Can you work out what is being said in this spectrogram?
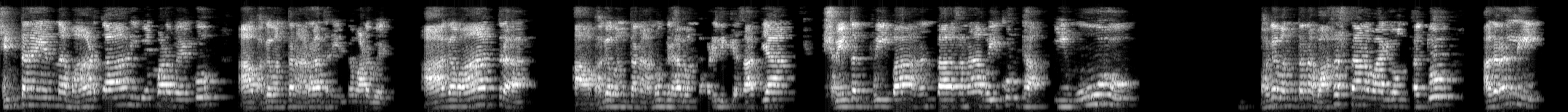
ಚಿಂತನೆಯನ್ನ ಮಾಡ್ತಾ ನೀವೇನ್ ಮಾಡಬೇಕು? ಆ ಭಗವಂತನ ಆರಾಧನೆಯನ್ನ ಮಾಡಬೇಕು. ಆಗ ಮಾತ್ರ ಆ ಭಗವಂತನ ಅನುಗ್ರಹವನ್ನು ಪಡಿಲಿಕ್ಕೆ ಸಾಧ್ಯ? ಶ್ವೇತದ್ವೀಪ ಅನಂತಾಸನ ವೈಕುಂಠ. ಈ ಮೂರು ಭಗವಂತನ ವಾಸಸ್ಥಾನವಾಗಿರುವಂಥದ್ದು, ಅದರಲ್ಲಿ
